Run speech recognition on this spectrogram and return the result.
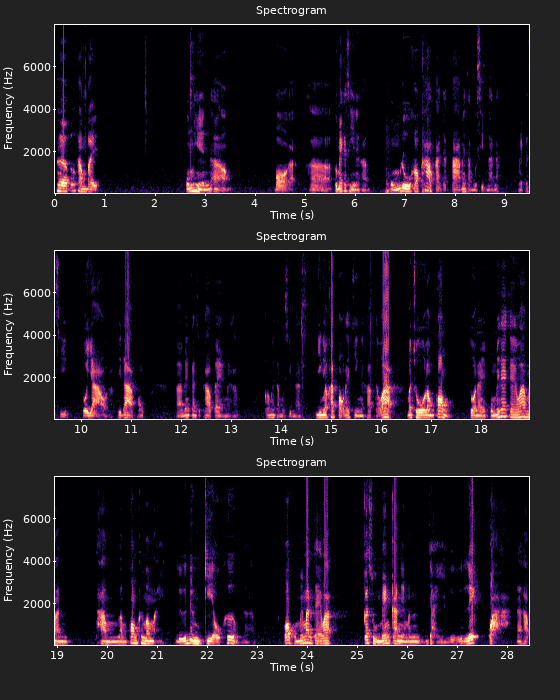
นะครับต้องทำไป ผมเห็นอ่าบอกอะอ่าตัวแมกกาซีนนะครับ ผมดูคร่าวๆกะจากตาไม่ต่ำกว่าสิบนัดนะแมกกาซีนตัวยาวครับที่ด้าของอ่าแบงกันสิบเก้าแปลงนะครับ ก็ไม่ต่ำกว่าสิบนัดยิงแล้วคัดปอกได้จริงนะครับ แต่ว่า มาโชว์ลำกล้องตัวในผมไม่แน่ใจว่ามันทำลำกล้องขึ้นมาใหม่ หรือดึงเกลียวเพิ่มนะครับ เพราะผมไม่มั่นใจว่ากระสุนแบงกันเนี่ยมันใหญ่หรือเล็กกว่านะครับ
